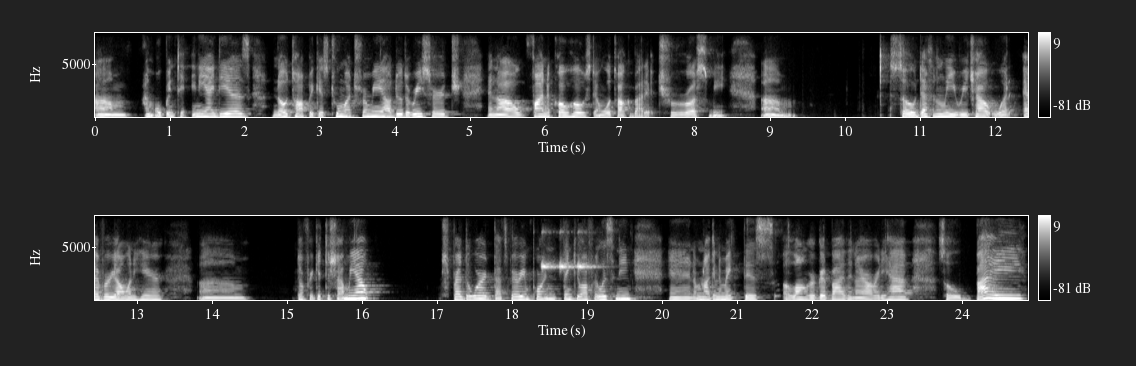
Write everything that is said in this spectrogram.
Um, I'm open to any ideas. No topic is too much for me. I'll do the research and I'll find a co host and we'll talk about it. Trust me. Um, so definitely reach out, whatever y'all want to hear. Um, don't forget to shout me out spread the word. That's very important. Thank you all for listening. And I'm not going to make this a longer goodbye than I already have. So, bye.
